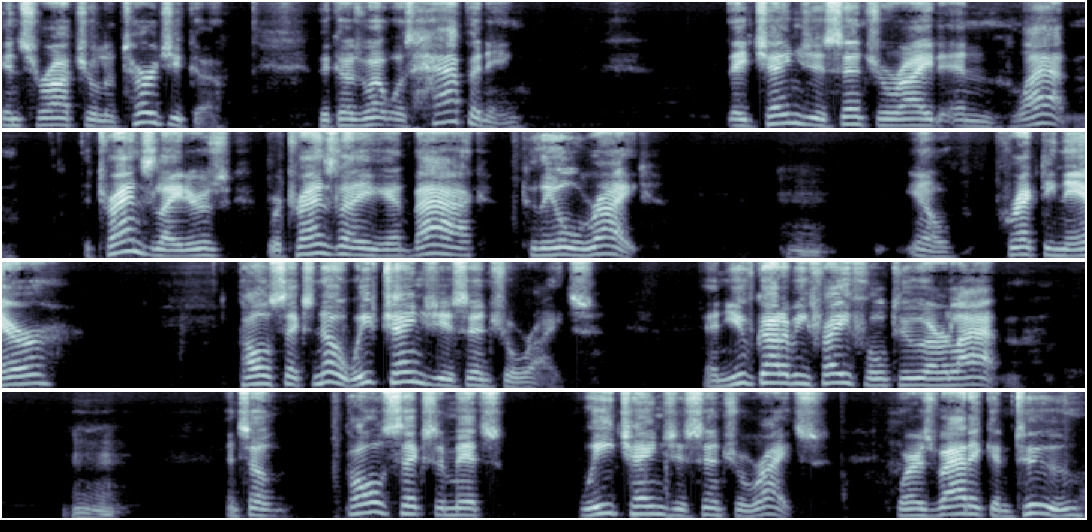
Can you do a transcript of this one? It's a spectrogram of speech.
Instauratio Liturgica because what was happening, they changed the essential rite in Latin. The translators were translating it back to the old rite, mm. you know, correcting the error. Paul says, no, we've changed the essential rites, and you've got to be faithful to our Latin. Mm-hmm. And so Paul 6 admits we change essential rites, whereas Vatican II,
